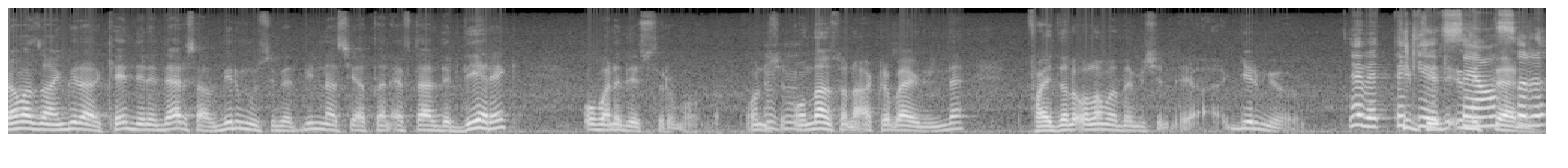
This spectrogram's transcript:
Ramazan Güler kendini ders al. Bir musibet bir nasihattan eftaldir diyerek o bana desturum oldu. Onun için ondan sonra akraba evliliğinde faydalı olamadığım için e, girmiyorum. Evet peki seansları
